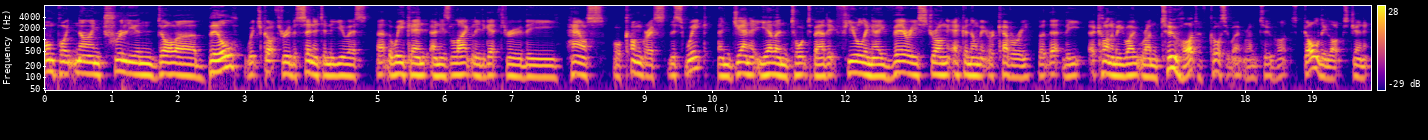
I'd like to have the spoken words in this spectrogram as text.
$1.9 trillion bill, which got through the Senate in the US at the weekend and is likely to get through the House or Congress this week. And Janet Yellen talked about it fueling a very strong economic recovery, but that the economy won't run too hot. Of course, it won't run too hot. It's Goldilocks, Janet.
